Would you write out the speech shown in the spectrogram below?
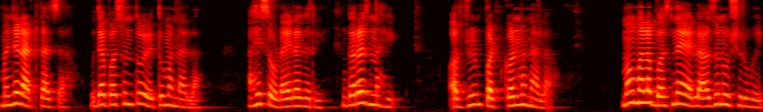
म्हणजे नाटकाचा. उद्यापासून तो येतो म्हणाला. आहे सोडायला घरी. गरज नाही. अर्जुन पटकन म्हणाला मग मला बसने यायला अजून उशीर होईल.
